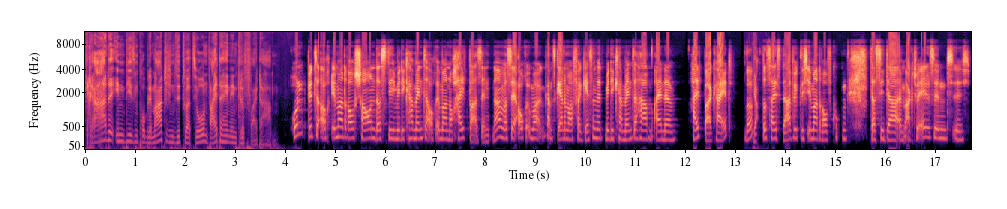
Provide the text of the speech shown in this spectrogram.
gerade in diesen problematischen Situationen weiterhin in Griff weiter haben. Und bitte auch immer darauf schauen, dass die Medikamente auch immer noch haltbar sind. Ne? Was ja auch immer ganz gerne mal vergessen wird, Medikamente haben eine Haltbarkeit Ne? Ja. Das heißt, da wirklich immer drauf gucken, dass sie da ähm, aktuell sind. Ich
